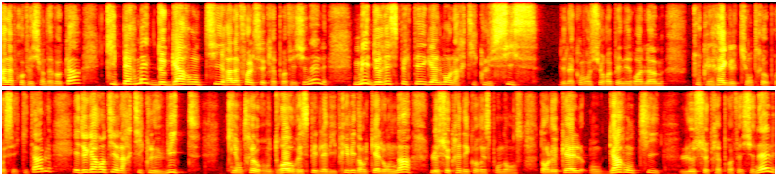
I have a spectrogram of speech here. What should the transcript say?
à la profession d'avocat qui permettent de garantir à la fois le secret professionnel, mais de respecter également l'article 6 de la Convention européenne des droits de l'homme toutes les règles qui ont trait au procès équitable, et de garantir l'article 8 qui ont au droit au respect de la vie privée, dans lequel on a le secret des correspondances, dans lequel on garantit le secret professionnel.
